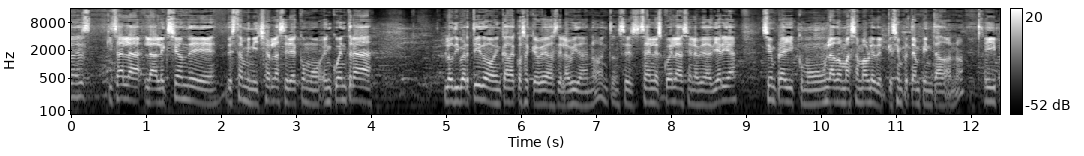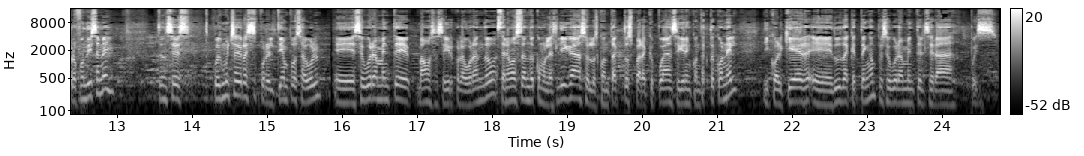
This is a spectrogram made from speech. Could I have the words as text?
Entonces, quizá la, la lección de, de, esta mini charla sería como encuentra lo divertido en cada cosa que veas de la vida, ¿no? Entonces, sea en la escuela, sea en la vida diaria, siempre hay como un lado más amable del que siempre te han pintado, ¿no? Y profundiza en ello. Entonces, pues muchas gracias por el tiempo, Saúl. Eh, seguramente vamos a seguir colaborando. Estaremos dando como las ligas o los contactos para que puedan seguir en contacto con él y cualquier eh, duda que tengan, pues seguramente él será, pues,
